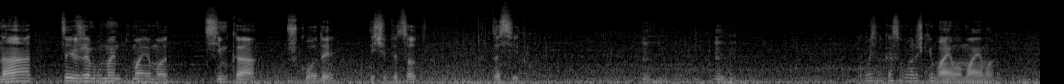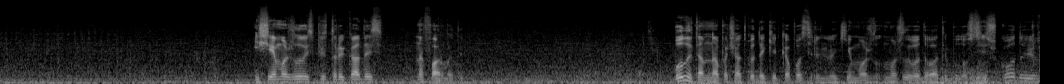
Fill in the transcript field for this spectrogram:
На цей вже момент маємо 7к шкоди, 1500 за світ. Угу. Угу. 8к сумарочки маємо, маємо. І ще є можливість півторика десь нафармити. Були там на початку декілька пострілів, які мож, можливо давати було зі шкодою.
